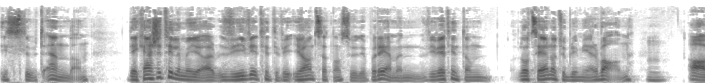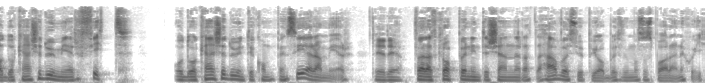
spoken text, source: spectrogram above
i slutändan. Det kanske till och med gör, vi vet inte, jag har inte sett någon studie på det, men vi vet inte om, låt säga att du blir mer van. Mm. Ja, då kanske du är mer fit. Och då kanske du inte kompenserar mer. Det är det. För att kroppen inte känner att det här var superjobbigt, vi måste spara energi.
